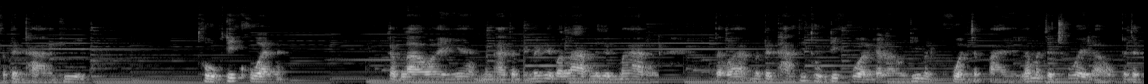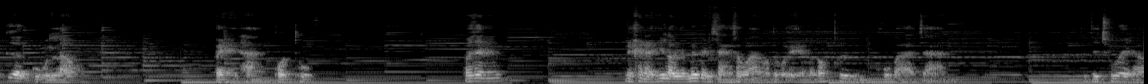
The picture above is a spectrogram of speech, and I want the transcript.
ก็เป็นทางที่ถูกที่ควรกับเราอะไรเงี้ยมันอาจจะไม่ได้ว่าราบลื่นมาก แต่ว่ามันเป็นทางที่ถูกที่ควรกับเราที่มันควรจะไป แล้วมันจะช่วยเรา มันจะเกื้อกูลเรา ไปในทางพ้นทุกข์เพราะฉะนั้น ในขณะที่เรายังไม่เป็นแสงสว่างของตัวเองเราต้องพึ่งครูบาอาจารย์ ที่จะช่วยเรา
